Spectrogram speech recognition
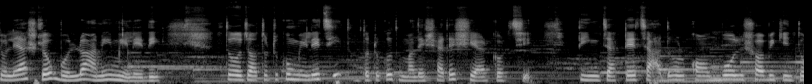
চলে আসলো, বলল, আমি মেলে দিই। তো যতটুকু মেলেছি, ততটুকু তোমাদের সাথে শেয়ার করছি। তিন চারটে চাদর, কম্বল সবই কিন্তু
